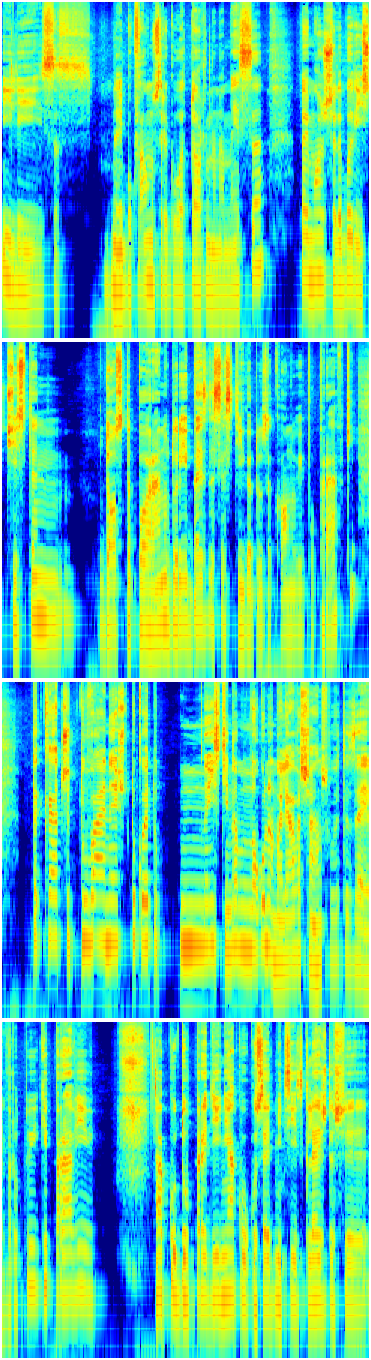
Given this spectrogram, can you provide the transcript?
или с нали, буквално с регулаторна намеса, той можеше да бъде изчистен доста по-рано, дори без да се стига до законови поправки. Така че това е нещо, което наистина много намалява шансовете за еврото и ги прави ако до преди няколко седмици изглеждаше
